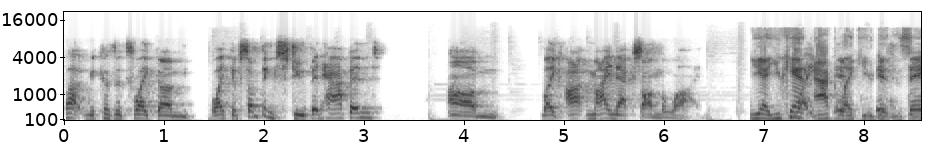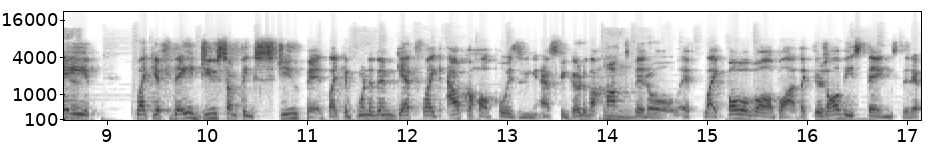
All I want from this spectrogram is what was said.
fuck, because it's like um like if something stupid happened, um like I, my neck's on the line. yeah, you can't Like, act if- like you didn't they, it. Like if they do something stupid, like if one of them gets like alcohol poisoning and has to go to the Mm-hmm. hospital, if like blah blah blah blah, like there's all these things that if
